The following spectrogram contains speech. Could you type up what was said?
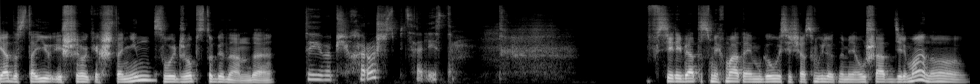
Я достаю из широких штанин свой джоб Стобидан, да. Ты вообще хороший специалист. Все ребята с Мехмата и МГУ сейчас выльют на меня уши от дерьма, но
